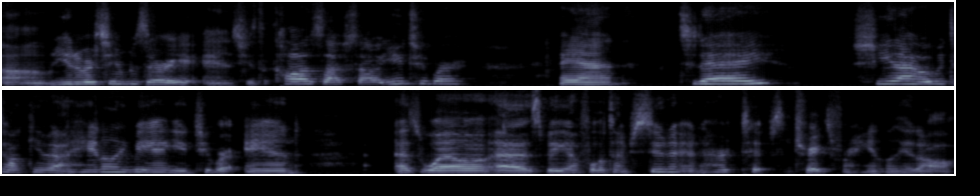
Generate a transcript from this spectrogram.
um, University of Missouri, and she's a college lifestyle YouTuber. And today, she and I will be talking about handling being a YouTuber and as well as being a full time student and her tips and tricks for handling it all.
